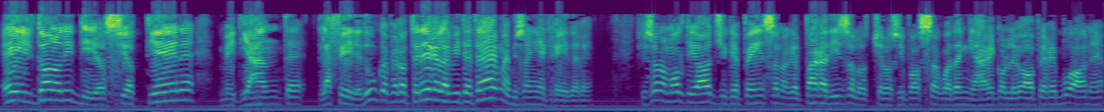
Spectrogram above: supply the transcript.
è il dono di Dio si ottiene mediante la fede. Dunque per ottenere la vita eterna bisogna credere. Ci sono molti oggi che pensano che il paradiso ce lo si possa guadagnare con le opere buone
